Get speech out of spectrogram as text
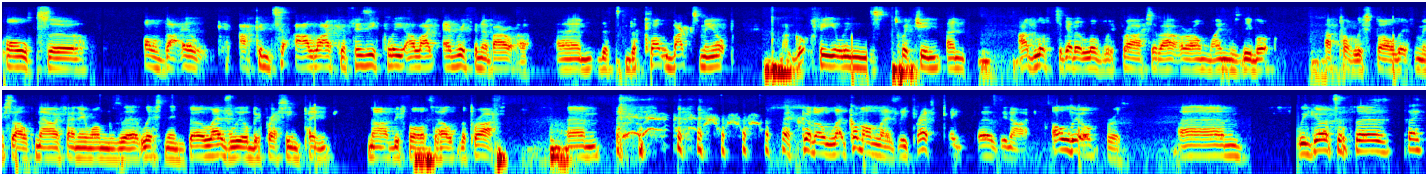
also of that ilk. I can t- I like her physically. I like everything about her. Um, the the clock backs me up. My gut feelings twitching, and I'd love to get a lovely price about her on Wednesday, but I've probably spoiled it for myself now. If anyone's uh, listening, though, Leslie will be pressing pink night before to help the price. Um, come on, Leslie, press pink Thursday night. Hold it up for us. Um, we go to Thursday,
